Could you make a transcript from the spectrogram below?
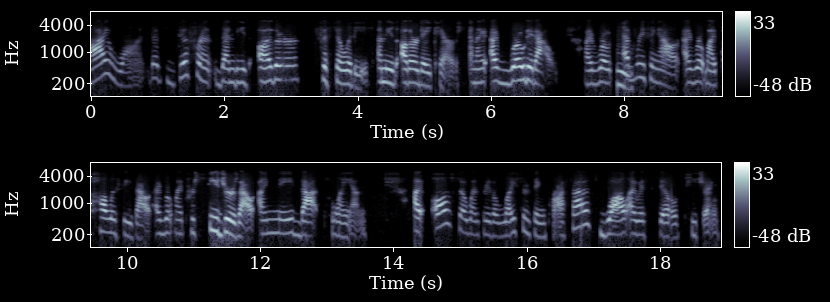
I want that's different than these other facilities and these other daycares? And I, I wrote it out. I wrote mm. everything out. I wrote my policies out. I wrote my procedures out. I made that plan. I also went through the licensing process while I was still teaching.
